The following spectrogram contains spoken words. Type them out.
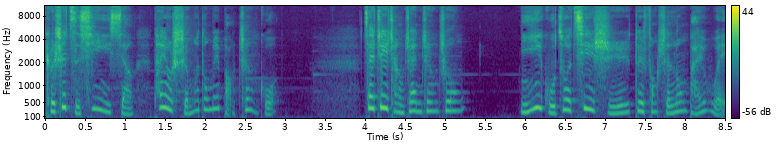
可是仔细一想，他又什么都没保证过。在这场战争中。你一鼓作气时，对方神龙摆尾；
